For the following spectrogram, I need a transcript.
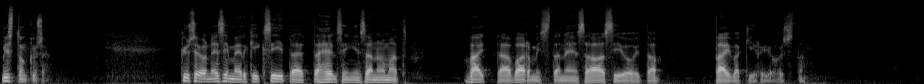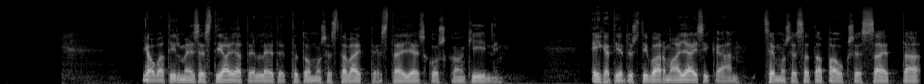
Mistä on kyse? Kyse on esimerkiksi siitä, että Helsingin Sanomat väittää varmistaneensa asioita päiväkirjoista. Ja ovat ilmeisesti ajatelleet, että tuommoisesta väitteestä ei jäisi koskaan kiinni. Eikä tietysti varmaan jäisikään semmoisessa tapauksessa, että,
